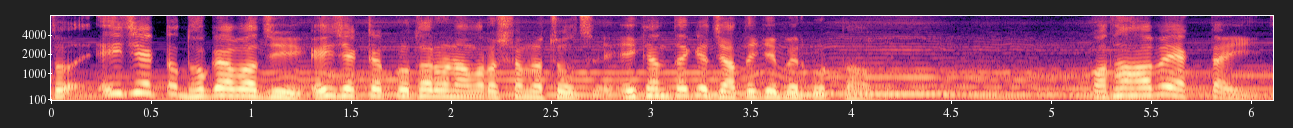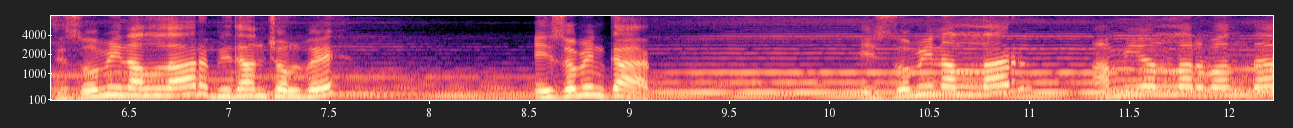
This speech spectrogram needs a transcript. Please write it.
তো এই যে একটা ধোকাবাজি, এই যে একটা প্রতারণা আমাদের সামনে চলছে, এইখান থেকে জাতিকে বের করতে হবে। কথা হবে একটাই, যে জমিন আল্লাহর বিধান চলবে। এই জমিন কার? এই জমিন আল্লাহর, আমি আল্লাহর বান্দা,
